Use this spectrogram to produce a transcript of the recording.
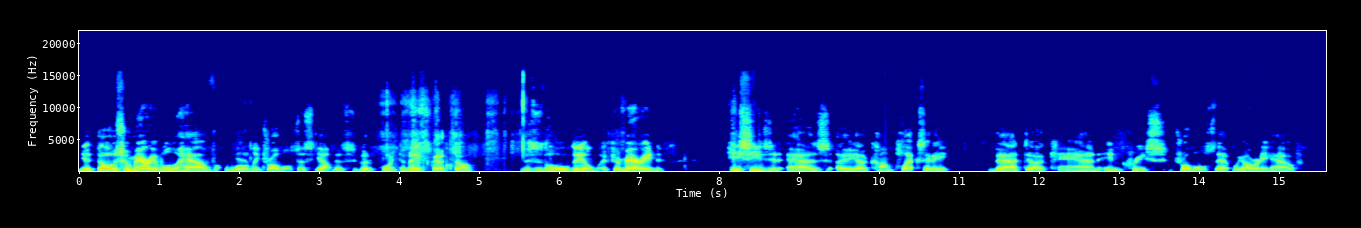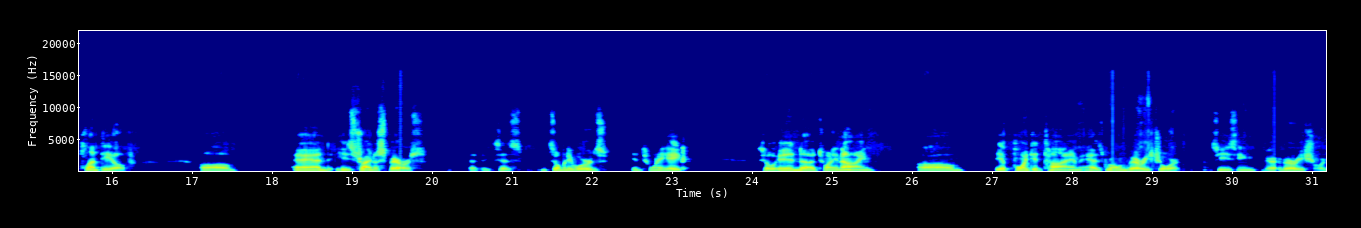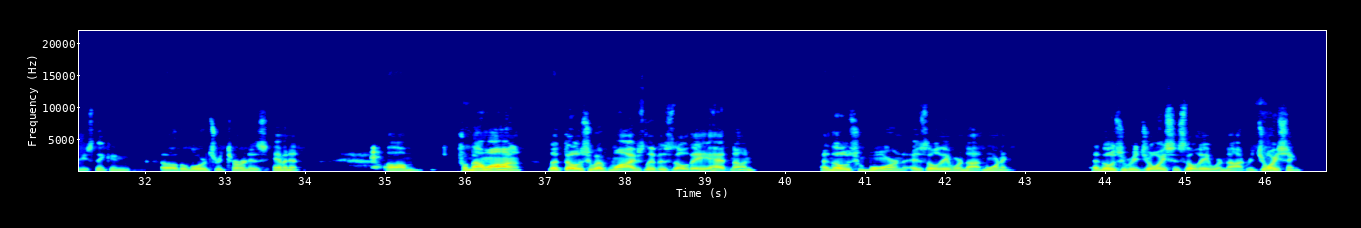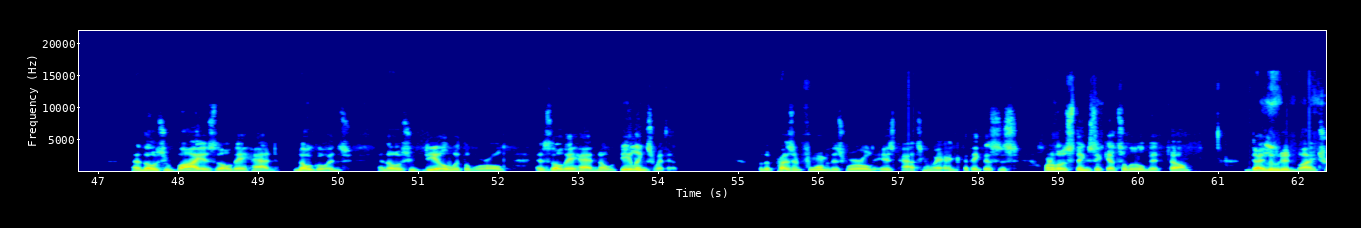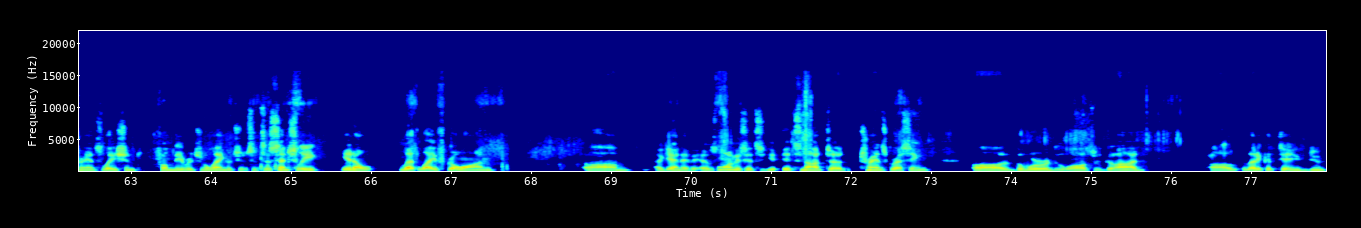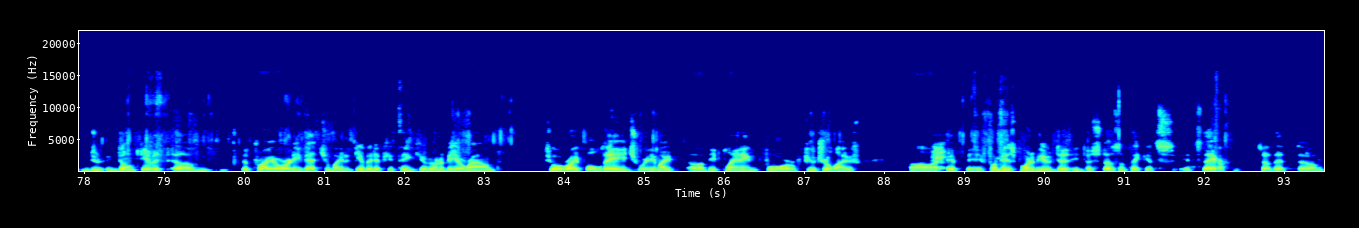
Yet those who marry will have worldly troubles. This, yeah, this is a good point to make. That uh, this is the whole deal. If you're married, he sees it as a, uh complexity that uh, can increase troubles that we already have plenty of. Um, and he's trying to spare us. Uh, He says in so many words in 28. So in uh, 29, um, the appointed time has grown very short. Easing very, short. He's thinking uh, the Lord's return is imminent. Um, from now on, let those who have wives live as though they had none, and those who mourn as though they were not mourning, and those who rejoice as though they were not rejoicing, and those who buy as though they had no goods, and those who deal with the world as though they had no dealings with it. For the present form of this world is passing away. I think this is one of those things that gets a little bit um, diluted by translation from the original languages. It's essentially, you know, let life go on. Um, again, if, as long as it's it's not uh, transgressing uh, the word, the laws of God, uh, let it continue. Do, do, don't give it um, the priority that you might give it if you think you're going to be around to a ripe old age where you might uh, be planning for future life. Uh, if, if from his point of view, he just doesn't think it's it's there, so that um,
